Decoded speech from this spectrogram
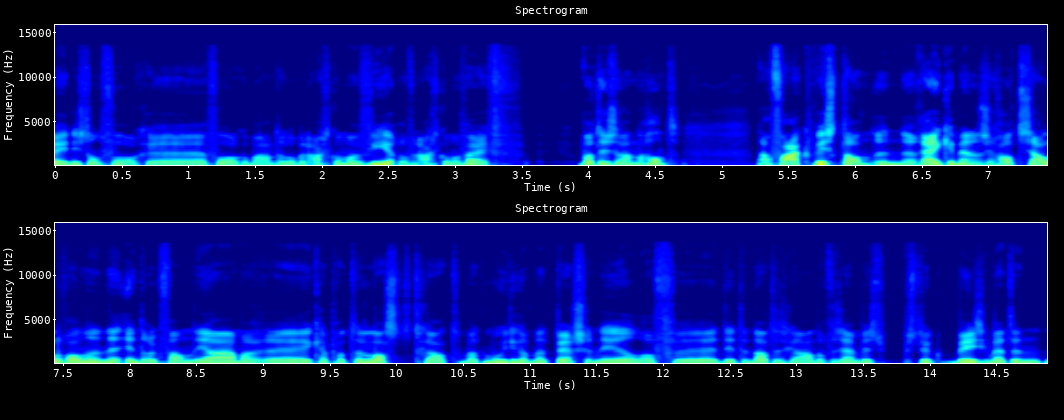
8,2. En die stond vorige, vorige maand nog op een 8,4 of een 8,5. Wat is er aan de hand? Nou, vaak wist dan een rijke manager, had zelf al een indruk van, ja, maar uh, ik heb wat last gehad, wat moeite gehad met personeel, of dit en dat is gaan, of we zijn een stuk bezig met, een,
